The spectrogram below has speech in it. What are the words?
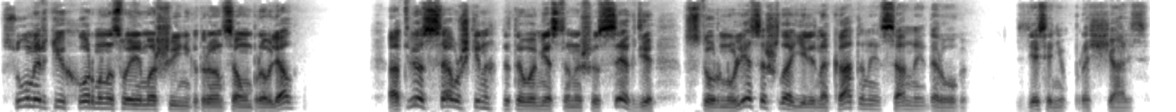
В сумерки Хорман на своей машине, которую он сам управлял, отвез Савушкина до того места на шоссе, где в сторону леса шла еле накатанная санная дорога. Здесь они прощались.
